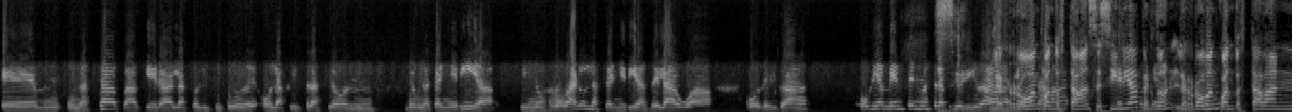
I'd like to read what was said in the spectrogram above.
eh, una chapa que era la solicitud de- o la filtración de una cañería, si nos robaron las cañerías del agua o del gas, obviamente nuestra prioridad... Les roban cuando estaban, Cecilia, exponer- perdón, les roban cuando estaban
